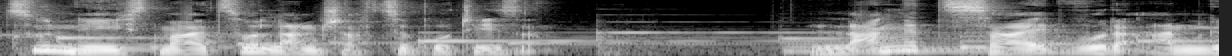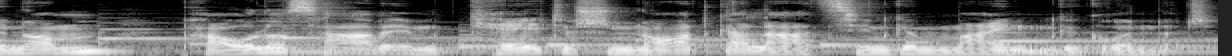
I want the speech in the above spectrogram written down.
Zunächst mal zur Landschaftshypothese. Lange Zeit wurde angenommen, Paulus habe im keltischen Nordgalatien Gemeinden gegründet.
